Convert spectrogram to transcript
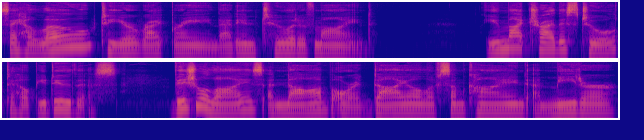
Say hello to your right brain, that intuitive mind. You might try this tool to help you do this. Visualize a knob or a dial of some kind, a meter,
